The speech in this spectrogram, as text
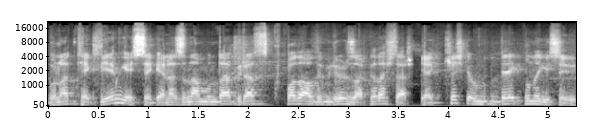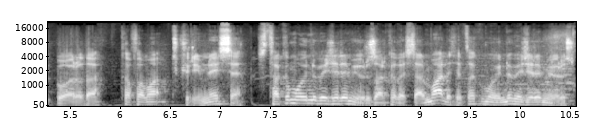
buna tekliye mi geçsek? En azından bunda biraz kupa da alabiliyoruz arkadaşlar. Ya keşke bu- direkt buna gitseydik bu arada. Kafama tüküreyim neyse. Takım oyunu beceremiyoruz arkadaşlar. Maalesef takım oyunu beceremiyoruz.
